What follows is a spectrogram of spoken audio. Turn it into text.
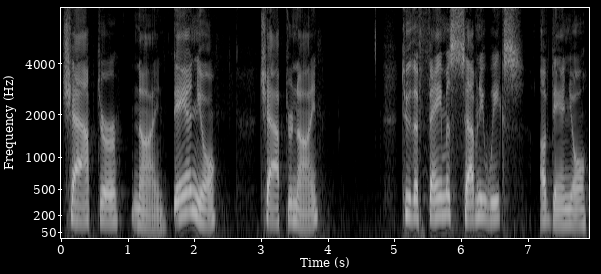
chapter 9. Daniel chapter 9 to the famous 70 weeks of Daniel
